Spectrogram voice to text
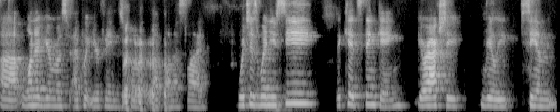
uh, one of your most, I put your famous quote up on a slide, which is when you mm. see the kids thinking, you're actually really seeing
